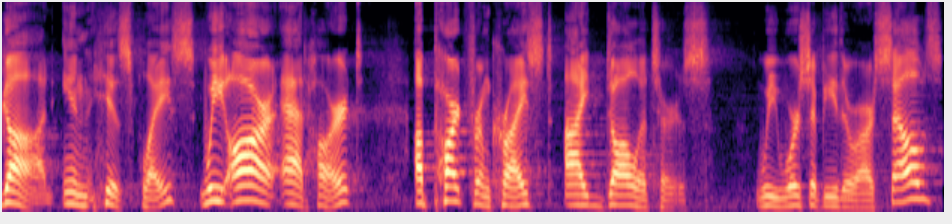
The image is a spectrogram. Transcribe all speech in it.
God in his place. We are at heart, apart from Christ, idolaters. We worship either ourselves,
